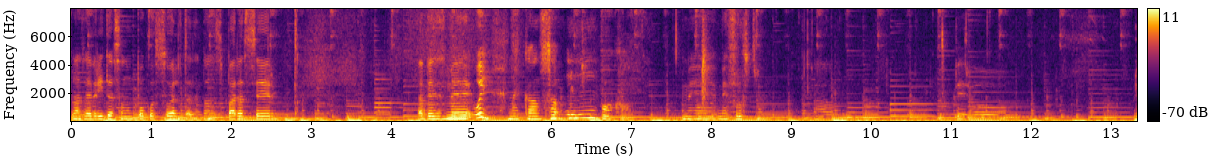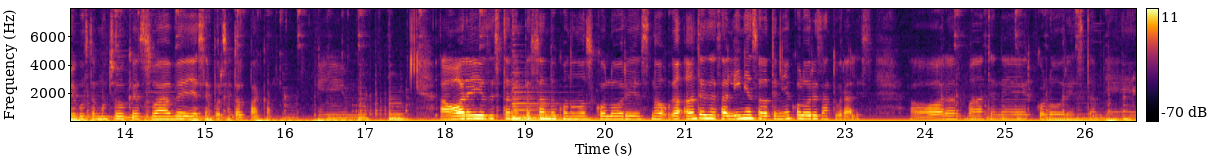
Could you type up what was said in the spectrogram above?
Las hebritas son un poco sueltas, entonces para hacer, a veces me, uy, me cansa un poco, me, me frustra. Me gusta mucho que es suave y es 100% alpaca. Ahora ellos están empezando con unos colores, no, antes de esa línea solo tenía colores naturales. Ahora van a tener colores también.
